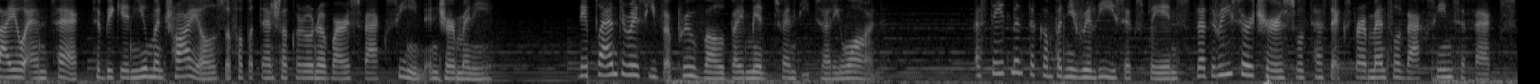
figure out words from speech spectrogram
BioNTech, to begin human trials of a potential coronavirus vaccine in Germany. They plan to receive approval by mid 2021. A statement the company released explains that researchers will test the experimental vaccine's effects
